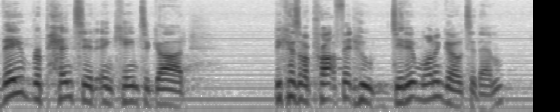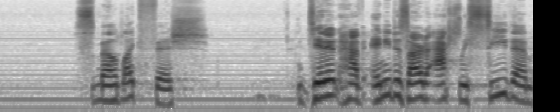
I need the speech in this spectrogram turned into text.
they repented and came to God because of a prophet who didn't want to go to them, smelled like fish, didn't have any desire to actually see them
